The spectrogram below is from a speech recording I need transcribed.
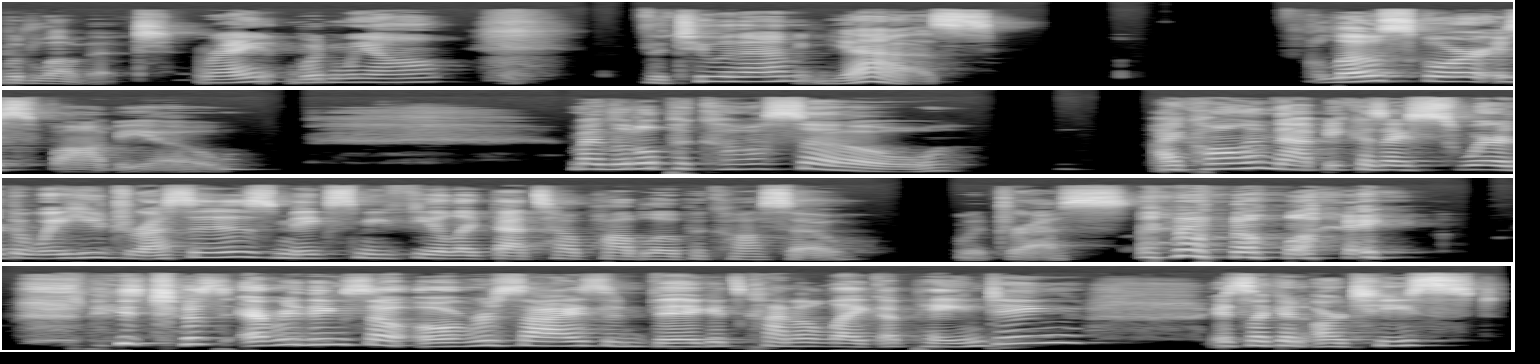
would love it, right? Wouldn't we all? The two of them? Yes. Low score is Fabio. My little Picasso. I call him that because I swear the way he dresses makes me feel like that's how Pablo Picasso would dress. I don't know why. He's just everything's so oversized and big. It's kind of like a painting. It's like an artiste.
